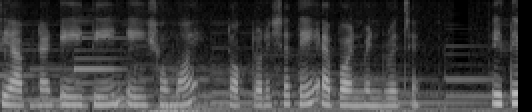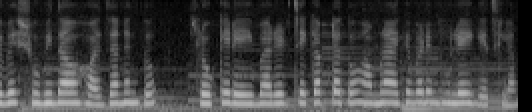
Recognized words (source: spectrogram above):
যে আপনার এই দিন, এই সময় ডক্টরের সাথে অ্যাপয়েন্টমেন্ট রয়েছে। এতে বেশ সুবিধাও হয়, জানেন তো? শ্লোকের এইবারের চেক আপটা তো আমরা একেবারে ভুলেই গেছিলাম।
